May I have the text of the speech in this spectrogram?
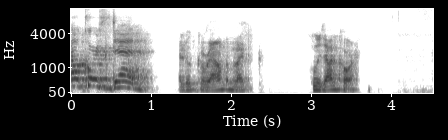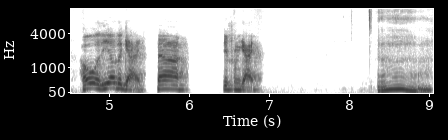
Alcor's dead. I look around. I'm like, who is Alcor? Oh, the other guy. Nah, different guy. Ah.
